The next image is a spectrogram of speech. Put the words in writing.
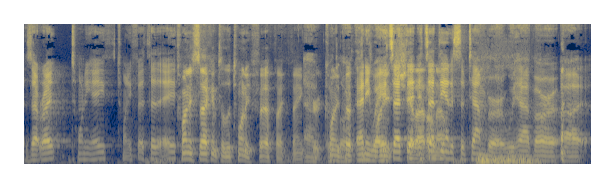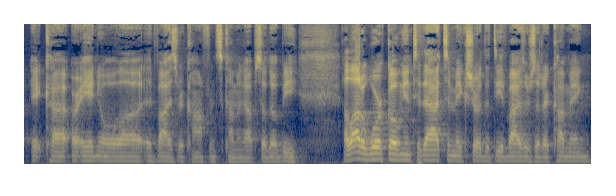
is that right? 28th, 25th of the 8th? 22nd to the 25th, I think. Oh, or 25th anyway, it's at the, it's at the end of September. We have our uh, our annual uh, advisor conference coming up. So there'll be a lot of work going into that to make sure that the advisors that are coming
